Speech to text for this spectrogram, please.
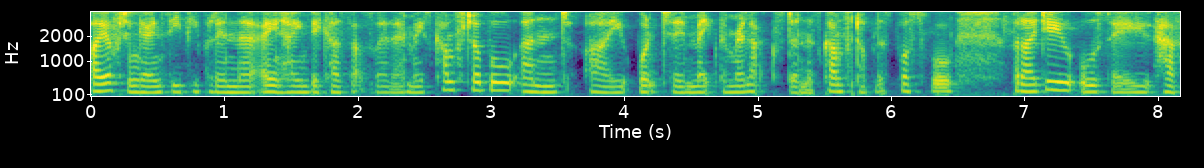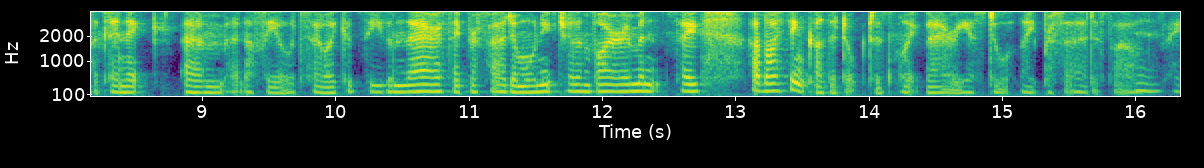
I often go and see people in their own home because that's where they're most comfortable and I want to make them relaxed and as comfortable as possible. But I do also have a clinic um, in a field, so I could see them there if they preferred a more neutral environment. So, and I think other doctors might vary as to what they preferred as well. So.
